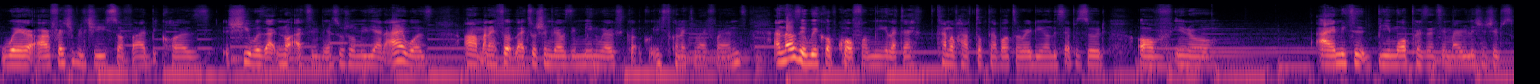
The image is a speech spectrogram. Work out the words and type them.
where our friendship literally suffered because she was not actively on social media and I was. Um, and I felt like social media was the main way I used to connect with my friends. And that was a wake up call for me. Like I kind of have talked about already on this episode of you know, I need to be more present in my relationships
